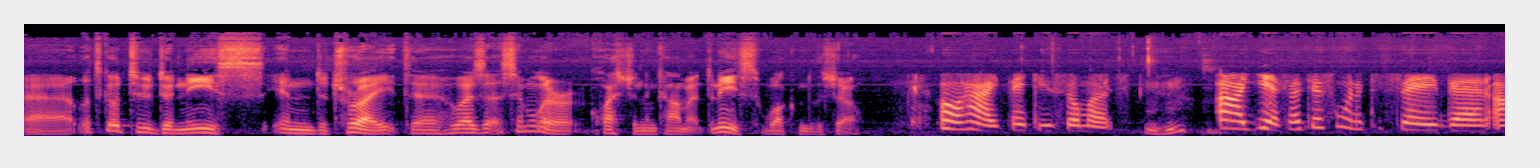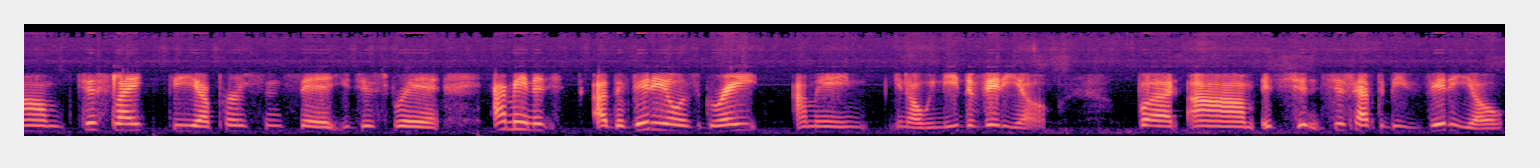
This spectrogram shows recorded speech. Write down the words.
Uh, let's go to Denise in Detroit, who has a similar question and comment. Denise, welcome to the show. Hi. Thank you so much. Mm-hmm. Uh, yes, I just wanted to say that um, just like the uh, person said you just read, I mean, it, uh, the video is great. I mean, you know, we need the video. But um, it shouldn't just have to be video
